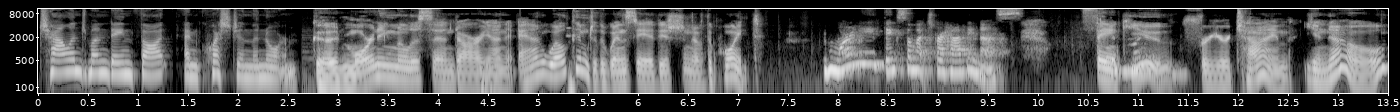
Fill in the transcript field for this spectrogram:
challenge mundane thought, and question the norm. Good morning, Melissa and Darian, and welcome to the Wednesday edition of The Point. Good morning. Thanks so much for having us. Thank you for your time. You know,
